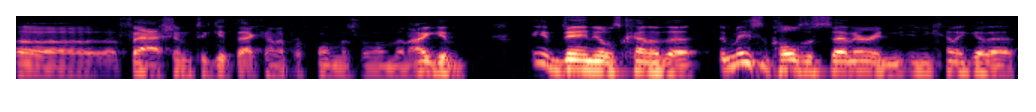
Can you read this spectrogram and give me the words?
uh fashion to get that kind of performance from them. And I give I give Daniels kind of the and Mason Cole's the center, and, and you kind of gotta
